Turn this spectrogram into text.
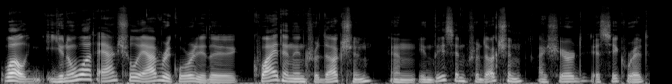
well, you know what? Actually, I've recorded a, quite an introduction, and in this introduction, I shared a secret.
